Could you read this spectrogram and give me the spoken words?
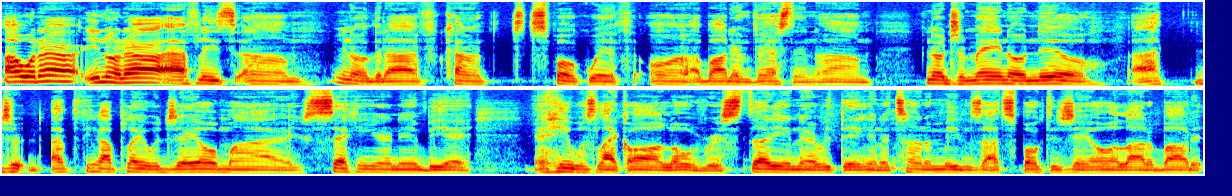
Uh, well, there are, you know, there are athletes, um, you know, that I've kind of spoke with on about investing. Um, you know, Jermaine O'Neal, I, I think I played with J.O. my second year in the NBA, and he was like all over studying everything and a ton of meetings. I spoke to J.O. a lot about it.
